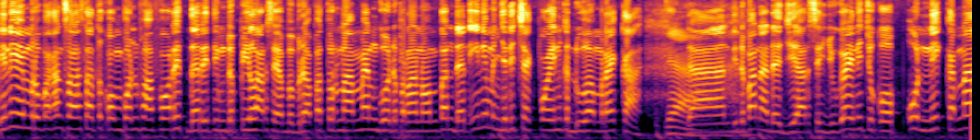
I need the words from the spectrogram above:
Ini merupakan salah satu kompon favorit dari tim The Pillars ya. Beberapa turnamen gue udah pernah nonton dan ini menjadi checkpoint kedua mereka. Ya. Dan di depan ada GRC juga ini cukup unik karena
